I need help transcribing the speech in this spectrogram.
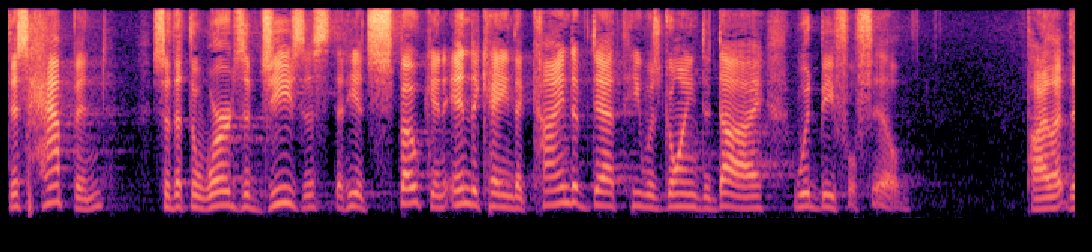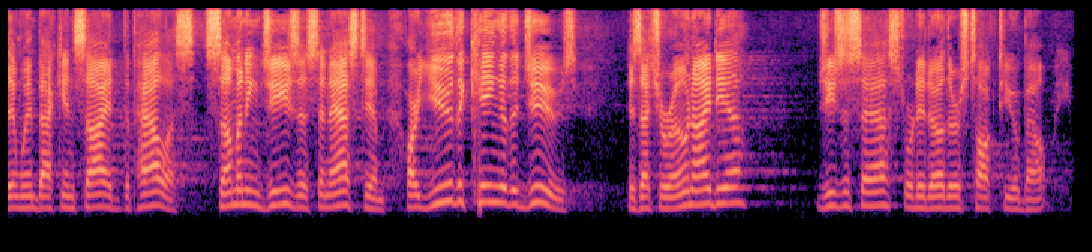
This happened so that the words of Jesus that he had spoken, indicating the kind of death he was going to die, would be fulfilled. Pilate then went back inside the palace, summoning Jesus, and asked him, Are you the king of the Jews? Is that your own idea? Jesus asked, or did others talk to you about me?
